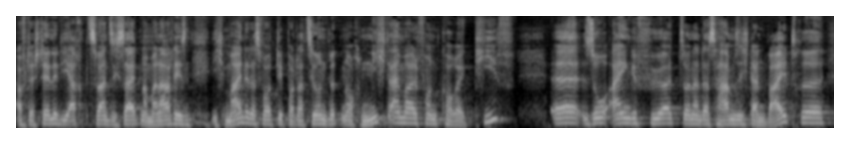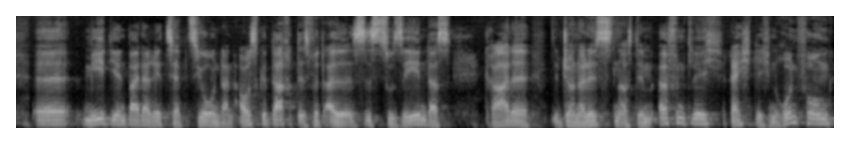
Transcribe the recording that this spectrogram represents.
auf der Stelle die 28 Seiten nochmal nachlesen. Ich meine, das Wort Deportation wird noch nicht einmal von Korrektiv äh, so eingeführt, sondern das haben sich dann weitere äh, Medien bei der Rezeption dann ausgedacht. Es wird also, es ist zu sehen, dass gerade Journalisten aus dem öffentlich-rechtlichen Rundfunk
